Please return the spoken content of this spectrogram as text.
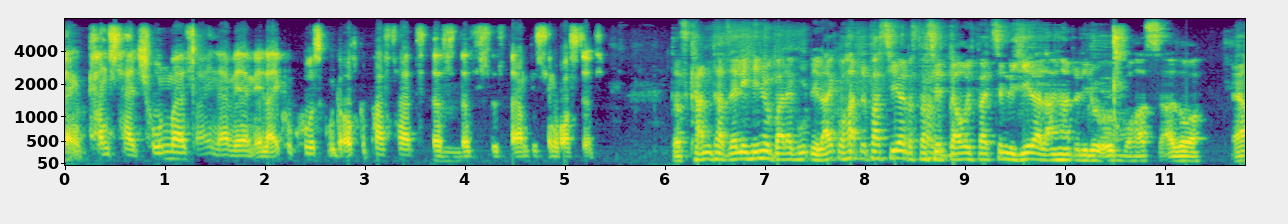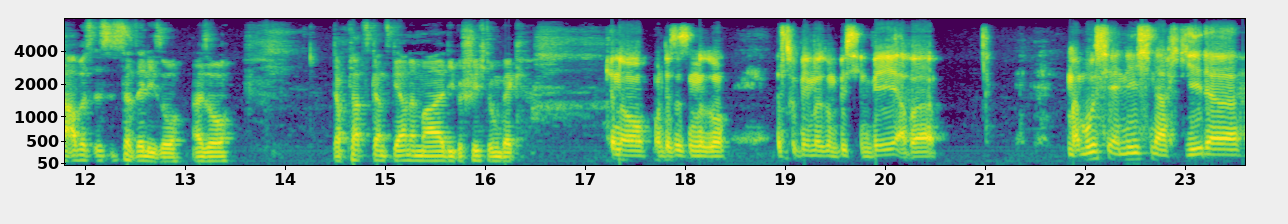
dann kann es halt schon mal sein, na, wer im Eleiko-Kurs gut aufgepasst hat, dass, Mhm. dass es da ein bisschen rostet. Das kann tatsächlich nicht nur bei der guten Eleiko-Handel passieren, das passiert, glaube ich, bei ziemlich jeder Langhantel, die du irgendwo hast. Also, ja, aber es ist, ist tatsächlich so. Also, da platzt ganz gerne mal die Beschichtung weg. Genau, und das ist immer so, das tut mir immer so ein bisschen weh, aber man muss ja nicht nach jeder,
